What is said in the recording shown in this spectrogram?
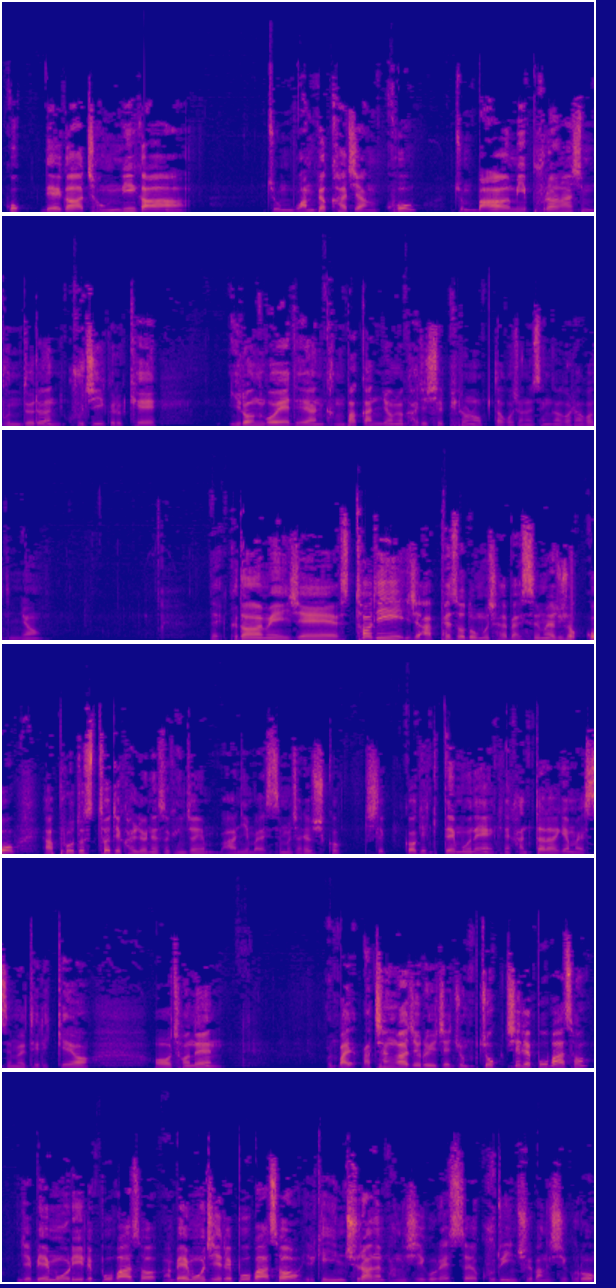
꼭 내가 정리가 좀 완벽하지 않고 좀 마음이 불안하신 분들은 굳이 그렇게 이런 거에 대한 강박관념을 가지실 필요는 없다고 저는 생각을 하거든요. 네, 그 다음에 이제 스터디 이제 앞에서 너무 잘 말씀을 해주셨고 앞으로도 스터디 관련해서 굉장히 많이 말씀을 잘 해주실 거 기 때문에 그냥 간단하게 말씀을 드릴게요. 어, 저는 마, 마찬가지로 이제 좀 쪽지를 뽑아서 이제 메모리를 뽑아서 아, 메모지를 뽑아서 이렇게 인출하는 방식으로 했어요. 구두 인출 방식으로.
